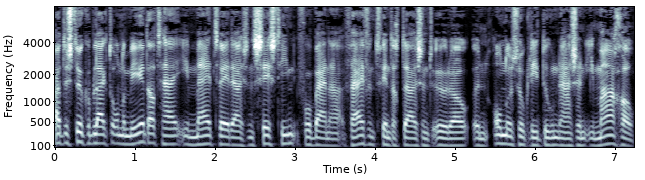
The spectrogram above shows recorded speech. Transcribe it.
Uit de stukken blijkt onder meer dat hij in mei 2016 voor bijna 25.000 euro een onderzoek liet doen naar zijn imago.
